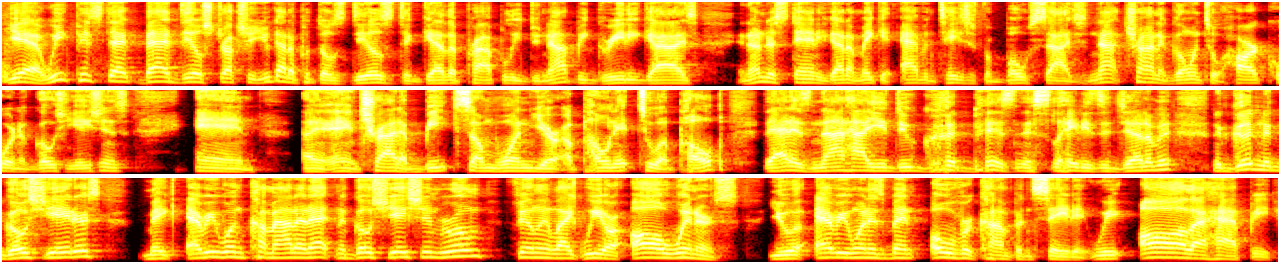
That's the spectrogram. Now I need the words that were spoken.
yeah, we pitch that bad deal structure. You got to put those deals together properly. Do not be greedy, guys, and understand you got to make it advantageous for both sides. You're not trying to go into hardcore negotiations and and try to beat someone, your opponent, to a pulp. That is not how you do good business, ladies and gentlemen. The good negotiators make everyone come out of that negotiation room feeling like we are all winners. You, everyone has been overcompensated. We all are happy.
